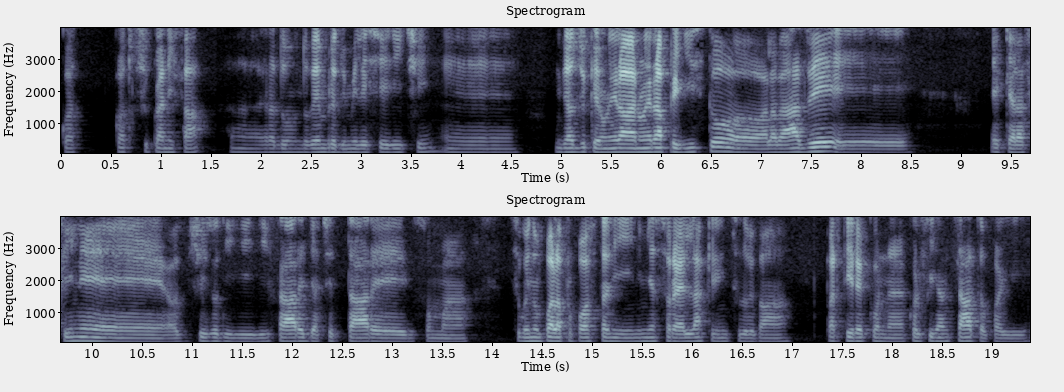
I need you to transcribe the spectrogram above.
4-5 anni fa, eh, era novembre 2016, un viaggio che non era, non era previsto alla base e, e, che alla fine ho deciso di, di fare, di accettare, insomma, seguendo un po' la proposta di, di mia sorella che all'inizio doveva partire con col fidanzato, poi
